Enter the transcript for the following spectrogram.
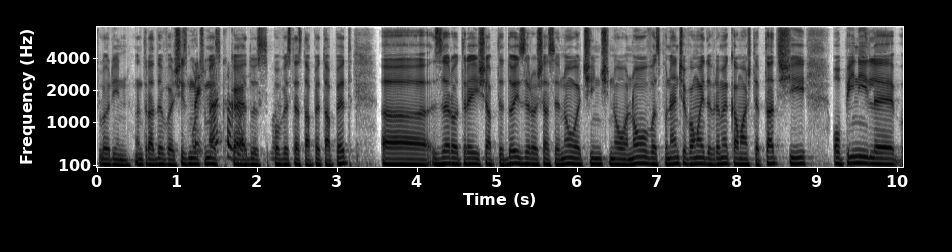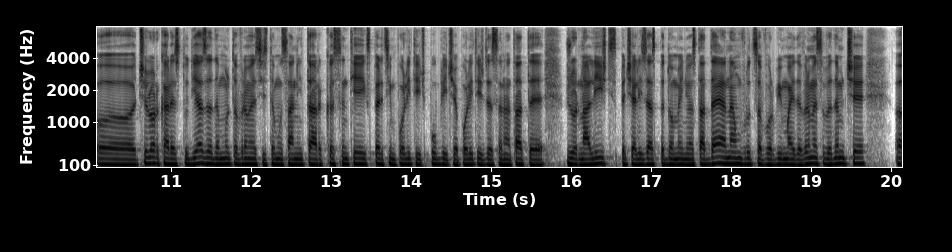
Florin, într-adevăr. Și îți mulțumesc asta că ai vreau să adus povestea asta pe tapet. Uh, 0372069599. Vă spuneam ceva mai devreme că am așteptat și opiniile uh, celor care studiază de multă vreme sistemul sanitar, că sunt ei experți în politici publice, politici de sănătate, jurnaliști specializați pe domeniul ăsta. De-aia n-am vrut să vorbim mai devreme, să vedem ce uh,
